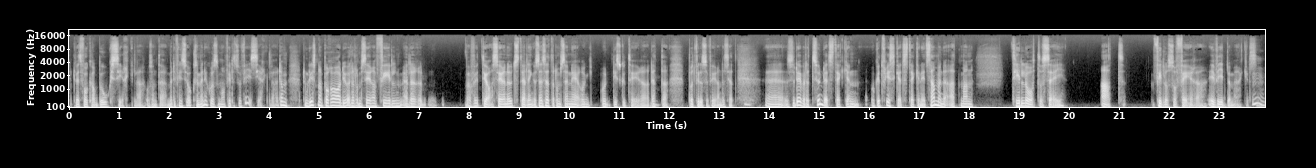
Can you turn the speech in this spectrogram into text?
du vet folk har bokcirklar och sånt där. Men det finns ju också människor som har filosoficirklar. De, de lyssnar på radio eller de ser en film eller vad vet jag, ser en utställning och sen sätter de sig ner och, och diskuterar detta på ett filosoferande sätt. Mm. Så det är väl ett sundhetstecken och ett friskhetstecken i ett samhälle att man tillåter sig att filosofera i vid bemärkelse. Mm.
